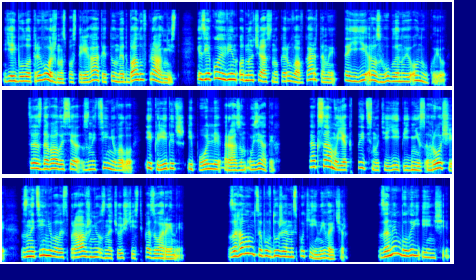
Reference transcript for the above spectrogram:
Їй було тривожно спостерігати ту недбалу вправність, із якою він одночасно керував картами та її розгубленою онукою. Це, здавалося, знецінювало і крібіч, і Поллі разом узятих. Так само, як тицнуті їй підніс гроші, знецінювали справжню значущість казуарини. Загалом це був дуже неспокійний вечір. За ним були й інші.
